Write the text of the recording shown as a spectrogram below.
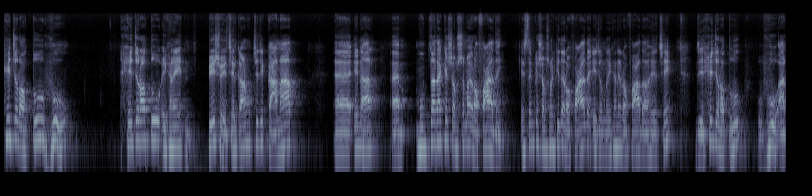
হেজরতুহু হেজরতু এখানে পেশ হয়েছে। এর কারণ হচ্ছে যে কানাত এনার আহ, মুবতাদাকে সবসময় রফা দেয়। এস এমকে সবসময় কি দেয়? রফা দেয়। এই জন্য এখানে রফা দেওয়া হয়েছে যে হেজরতু হু আর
